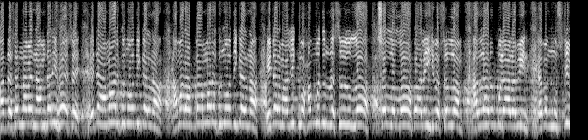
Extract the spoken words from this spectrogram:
মাদ্রাসার নামে নামদারি হয়েছে। এটা আমার কোনো অধিকার না, আমার আব্বা আম্মারও কোনো অধিকার না। এটার মালিক মোহাম্মদুর রসুল্লাহ সাল্লাহ আলহি ওসাল্লাম আল্লাহ রব্বুল আলমিন এবং মুসলিম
